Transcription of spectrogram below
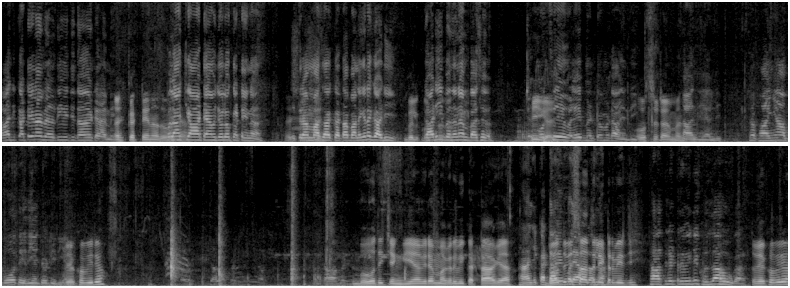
ਹਾਂਜੀ ਕੱਟੇ ਨਾ ਮਿਲਦੀ ਵੀ ਜਿੱਦਾਂ ਦਾ ਟਾਈਮ ਹੈ ਕੱਟੇ ਨਾ ਦੋ ਪਹਿਲਾਂ ਚਾਰ ਟਾਈਮ ਚਲੋ ਕੱਟੇ ਨਾ ਇਸ ਤਰ੍ਹਾਂ ਅੱਛਾ। ਮਾਸਾ ਕੱਟਾ ਬਣ ਨਾ ਗਾੜੀ। ਗਾੜੀ। ਬੰਨਣਾ ਬਸ। ਠੀਕ ਹੈ ਉਸੇ ਵੇਲੇ ਮਿੰਟੋ ਮਿੰਟ ਆ ਜਾਂਦੀ। ਉਸ ਟਾਈਮ ਮਿਲਦੀ। ਹਾਂਜੀ ਹਾਂਜੀ। ਸਫਾਈਆਂ ਬਹੁਤ ਇਹਦੀਆਂ ਝੋਟੀ ਦੀਆਂ। ਵੇਖੋ ਵੀਰੇ। ਬਹੁਤ ਹੀ ਚੰਗੀ ਆ ਵੀਰੇ ਮਗਰ ਵੀ ਕੱਟਾ ਆ ਗਿਆ। ਹਾਂਜੀ ਕੱਟਾ ਦੁੱਧ ਵੀ 7 ਲੀਟਰ ਵੀਰ ਜੀ। 7 ਲੀਟਰ ਵੀ ਜੀ ਖੁੱਲਾ ਹੋਊਗਾ। ਤੇ ਵੇਖੋ ਵੀਰੇ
